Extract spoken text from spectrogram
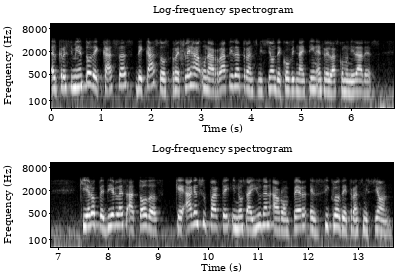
El crecimiento de casos refleja una rápida transmisión de COVID-19 entre las comunidades. Quiero pedirles a todos que hagan su parte y nos ayuden a romper el ciclo de transmisión.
